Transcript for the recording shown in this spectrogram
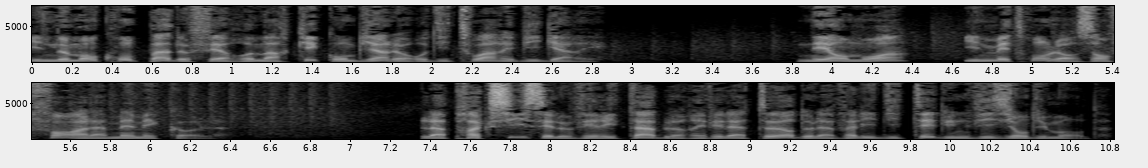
Ils ne manqueront pas de faire remarquer combien leur auditoire est bigarré. Néanmoins, ils mettront leurs enfants à la même école. La praxis est le véritable révélateur de la validité d'une vision du monde.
